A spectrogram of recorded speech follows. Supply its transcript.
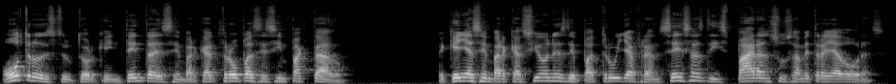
Otro destructor que intenta desembarcar tropas es impactado. Pequeñas embarcaciones de patrulla francesas disparan sus ametralladoras.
